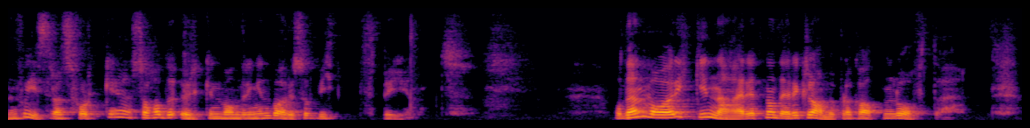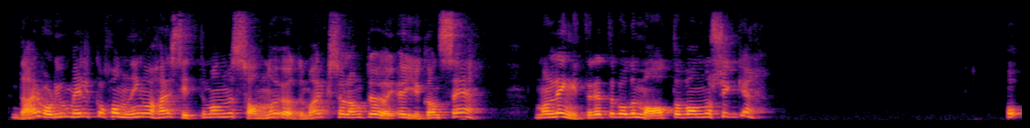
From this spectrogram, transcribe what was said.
Men for israelsfolket så hadde ørkenvandringen bare så vidt begynt. Og den var ikke i nærheten av det reklameplakaten lovte. Der var det jo melk og honning, og her sitter man med sand og ødemark så langt øyet kan se. Man lengter etter både mat og vann og skygge. Og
